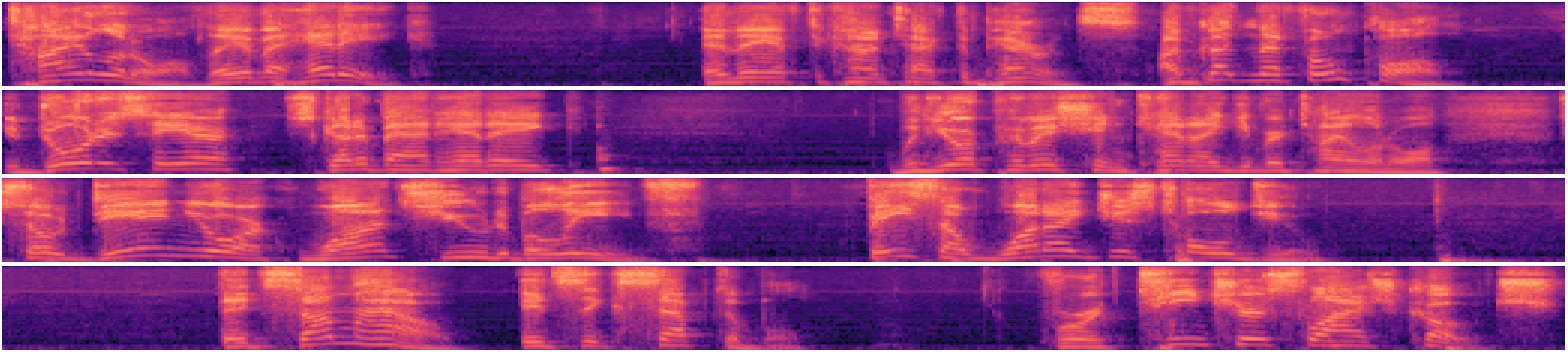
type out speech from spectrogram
Tylenol, they have a headache, and they have to contact the parents. I've gotten that phone call. Your daughter's here, she's got a bad headache. With your permission, can I give her Tylenol? So Dan York wants you to believe, based on what I just told you, that somehow it's acceptable for a teacher slash coach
